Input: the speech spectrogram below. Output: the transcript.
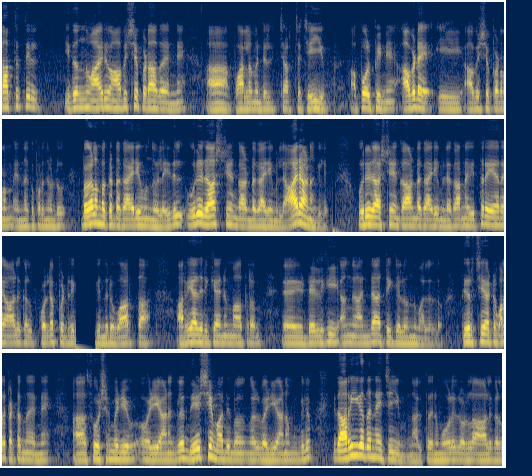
സത്യത്തിൽ ഇതൊന്നും ആരും ആവശ്യപ്പെടാതെ തന്നെ ആ, പാർലമെന്റിൽ ചർച്ച ചെയ്യും. അപ്പോൾ പിന്നെ അവിടെ ഈ ആവശ്യപ്പെടണം എന്നൊക്കെ പറഞ്ഞുകൊണ്ട് ബഹളം വെക്കേണ്ട കാര്യമൊന്നുമില്ല. ഇതിൽ ഒരു രാഷ്ട്രീയം കാണേണ്ട കാര്യമില്ല. ആരാണെങ്കിലും ഒരു രാഷ്ട്രീയം കാണേണ്ട കാര്യമില്ല. കാരണം ഇത്രയേറെ ആളുകൾ കൊല്ലപ്പെട്ടിരിക്കുന്ന ഒരു വാർത്ത അറിയാതിരിക്കാനും മാത്രം ഡൽഹി അങ്ങ് അന്റാർട്ടിക്കയിലൊന്നുമല്ലല്ലോ. തീർച്ചയായിട്ടും വളരെ പെട്ടെന്ന് തന്നെ സോഷ്യൽ മീഡിയ വഴിയാണെങ്കിലും ദേശീയ മാധ്യമങ്ങൾ വഴിയാണെങ്കിലും ഇത് അറിയുക തന്നെ ചെയ്യും. നാൽപ്പതിന് മുകളിലുള്ള ആളുകൾ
